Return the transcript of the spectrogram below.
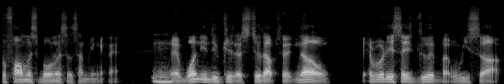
performance bonus or something like that. Mm-hmm. And one individual stood up said, "No, Everybody says good, but we suck.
